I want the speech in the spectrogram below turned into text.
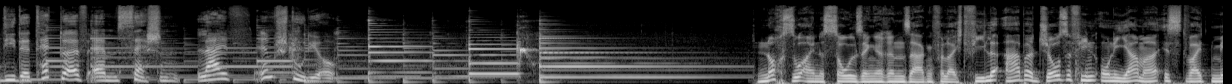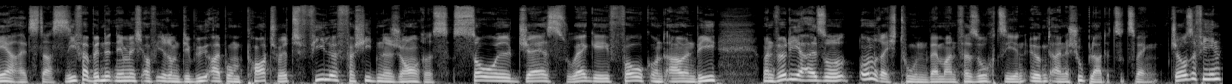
Die Detektor FM Session live im Studio. Noch so eine Soul-Sängerin, sagen vielleicht viele, aber Josephine Oniyama ist weit mehr als das. Sie verbindet nämlich auf ihrem Debütalbum Portrait viele verschiedene Genres. Soul, Jazz, Reggae, Folk und R&B. Man würde ihr also Unrecht tun, wenn man versucht, sie in irgendeine Schublade zu zwängen. Josephine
